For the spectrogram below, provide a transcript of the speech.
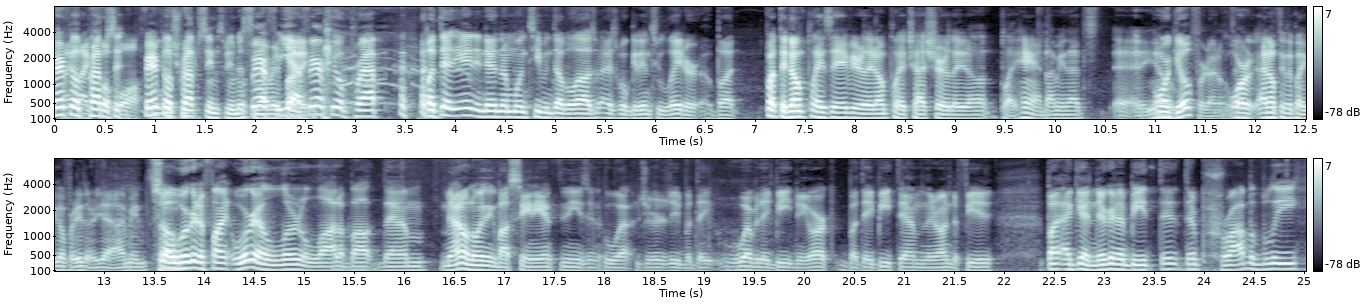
Fairfield like, Prep, se- football. Fairfield Prep seems to be missing Fairfield, everybody. yeah, Fairfield Prep, but they're and they're number one team in double L as, as we'll get into later. But but they don't play Xavier, they don't play Cheshire, they don't play Hand. I mean, that's uh, you or know, Guilford, I don't. think. or I don't think they play Guilford either. Yeah, I mean, So we're gonna find we're gonna learn a lot about them. I mean, I don't know anything about St. Anthony's and who Jersey, but they whoever they beat New York, but they beat them and they're undefeated. But again, they're gonna be they're, they're probably,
